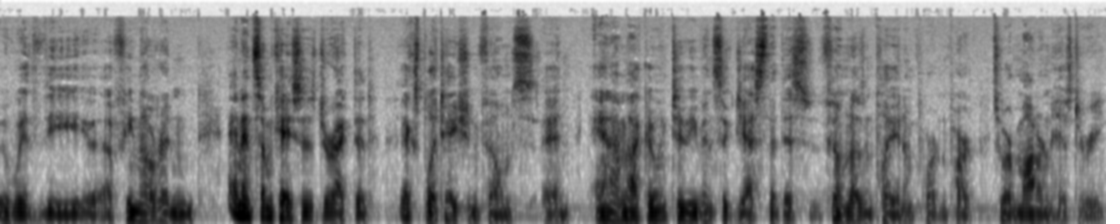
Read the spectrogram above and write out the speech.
with the uh, female written and in some cases directed exploitation films and and I'm not going to even suggest that this film doesn't play an important part to our modern history.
